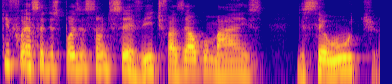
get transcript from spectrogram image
que foi essa disposição de servir, de fazer algo mais, de ser útil,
